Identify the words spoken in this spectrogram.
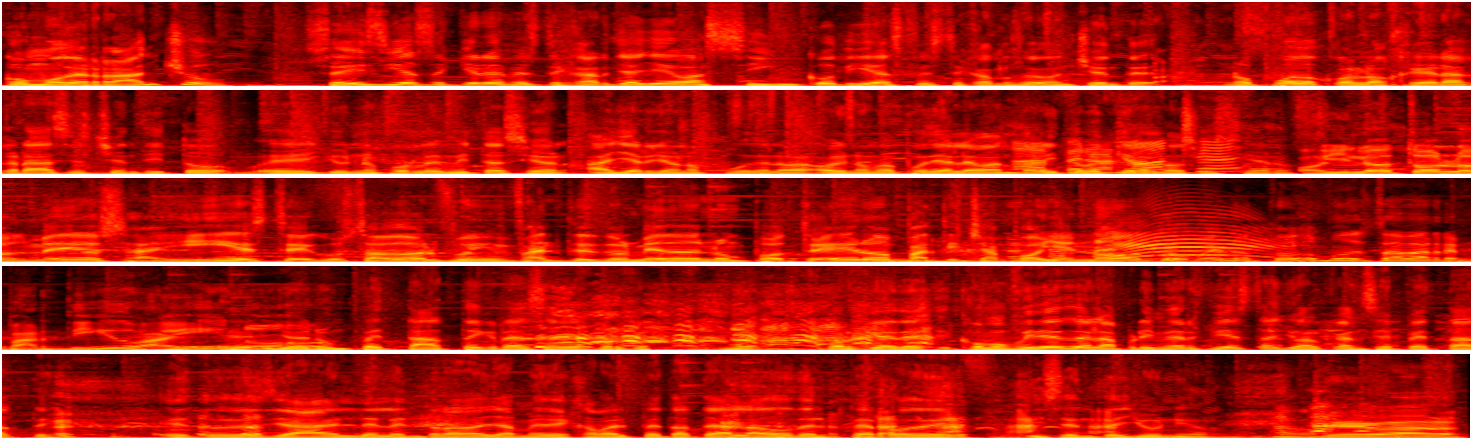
como de rancho. Seis días se quiere festejar, ya lleva cinco días festejándose Don Chente. No puedo con la ojera, gracias Chentito eh, Junior por la invitación. Ayer yo no pude, la hoy no me podía levantar Ah, y tuve que ir al noticiero. Oye, luego todos los medios ahí, este, Gustavo Adolfo Infante durmiendo en un potrero, Pati Chapoy en otro, bueno, todo el mundo estaba repartido ahí, Eh, ¿no? yo era un petate, gracias a Dios, porque, porque de- como fui desde la primera fiesta, yo alcancé petate. Entonces ya el de la entrada ya me dejaba el petate al lado del perro de Vicente Junior. ¿no? Qué bárbaro.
